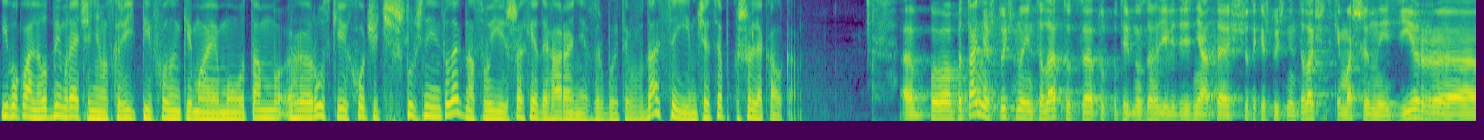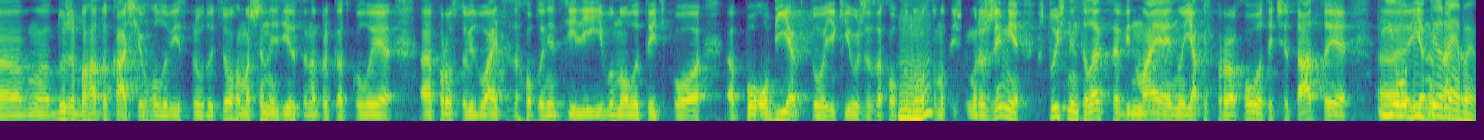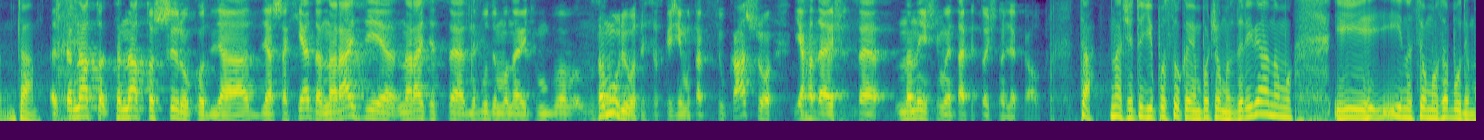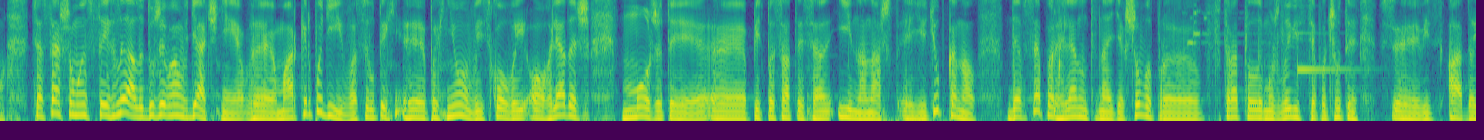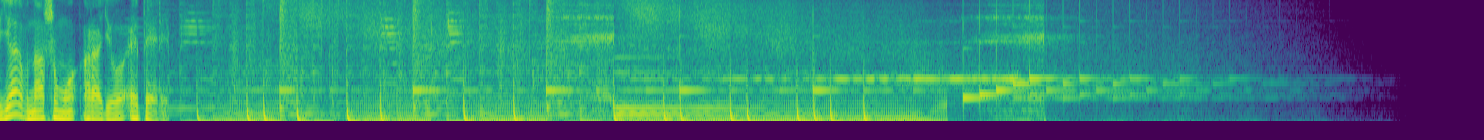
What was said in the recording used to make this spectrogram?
І буквально одним реченням, скажіть, півхвилинки маємо. Там е, русські хочуть штучний інтелект на свої шахеди гаранів зробити. Вдасться їм, чи це поки що лякалка? Е, По питанню штучного інтелекту, це тут потрібно взагалі відрізняти, що таке штучний інтелект, що таке машинний зір. Е, Дуже багато каші в голові з приводу цього. Машинний зір це, наприклад, коли е, просто відбувається захоплення цілі, і воно летить по, по об'єкту, який вже захоплено Мгм. в автоматичному режимі. Штучний інтелект це він має ну якось прораховувати, читати І обійти реби. Так. це надто це надто широко для, для шахеда. Наразі наразі це не будемо навіть занурюватися, скажімо так, в цю кашу. Я гадаю, що це на нинішньому етапі точно лякалка. Так, значить тоді постукаємо по чомусь дерев'яному і, і на цьому забудемо. Це все, що ми встигли, але дуже вам вдячні. Е, Маркер подій Василь Пих- е, Пихньо, військовий оглядач. Можете е, підписатися і на наш YouTube канал, де все переглянути, навіть якщо ви втратили можливість це почути від А до Я в нашому радіоетері.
